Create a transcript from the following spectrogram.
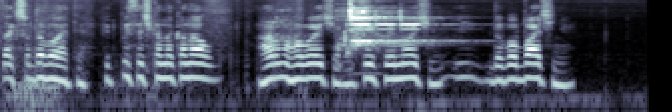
Так що давайте. Підписочка на канал. Гарного вечора, тихої ночі і до побачення.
